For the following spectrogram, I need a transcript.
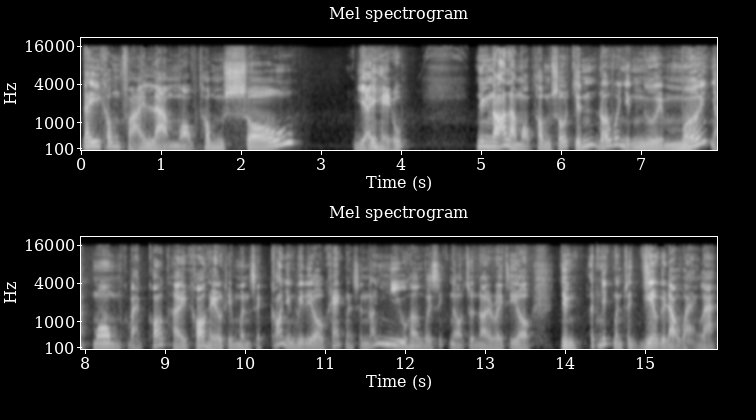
đây không phải là một thông số dễ hiểu nhưng nó là một thông số chính đối với những người mới nhập môn. Các bạn có thể khó hiểu thì mình sẽ có những video khác, mình sẽ nói nhiều hơn về signal to noise ratio nhưng ít nhất mình sẽ gieo vô đầu bạn là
